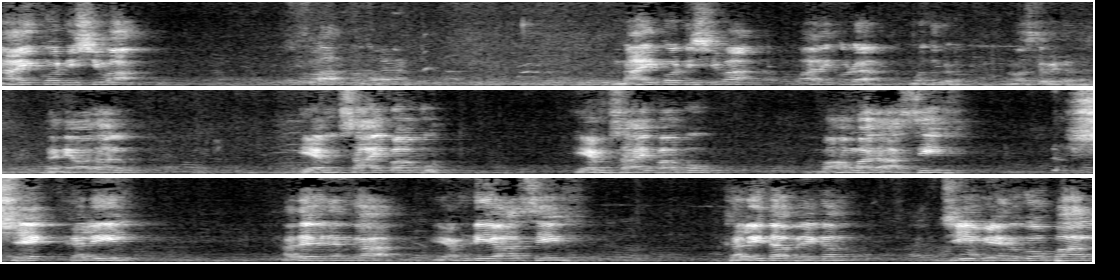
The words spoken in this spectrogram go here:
నాయకోటి శివ. నాయకోటి శివ వారికి కూడా ముందుకు నమస్తే పెట్టారు ధన్యవాదాలు. ఎం సాయిబాబు ఎం సాయిబాబు మొహమ్మద్ ఆసిఫ్ షేక్ ఖలీల్ అదేవిధంగా MD Asif Khalida Begum G Venugopal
